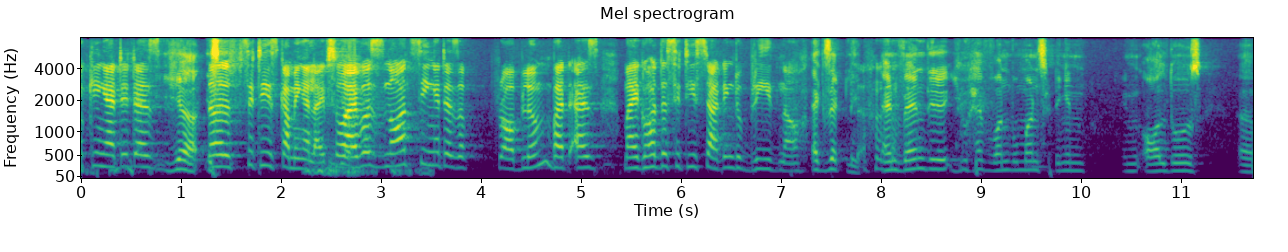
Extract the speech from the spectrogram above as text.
looking at it as Yeah, the city is coming alive. So I was not seeing it as a problem, but as, my God, the city is starting to breathe now. Exactly. and when there, you have one woman sitting in, in all those uh,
